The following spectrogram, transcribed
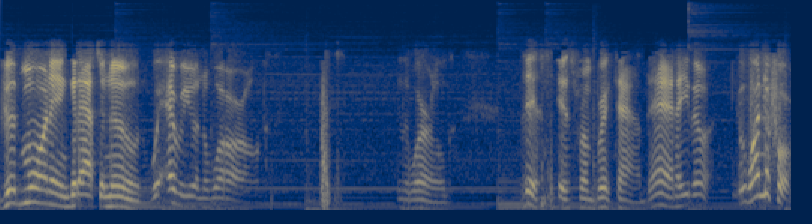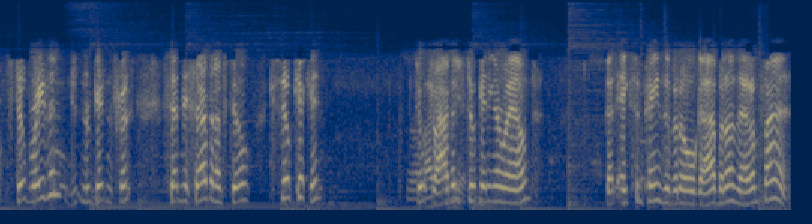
Good morning, good afternoon, wherever you're in the world. In the world. This is from Bricktown. Dad, how you doing? Wonderful. Still breathing, getting 77. I'm still still kicking. Still like driving, still getting around. Got aches and pains of an old guy, but other than that, I'm fine.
